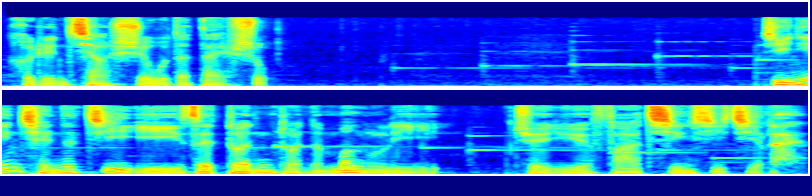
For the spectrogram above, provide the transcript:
和人抢食物的袋鼠。几年前的记忆，在短短的梦里，却越发清晰起来。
